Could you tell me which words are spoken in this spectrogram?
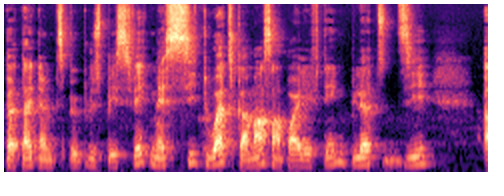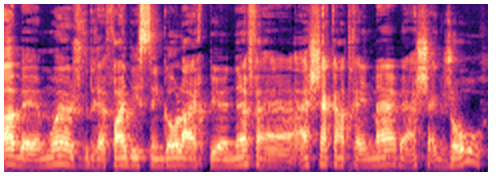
peut-être un petit peu plus spécifiques, mais si toi, tu commences en powerlifting, puis là, tu te dis, ah ben moi je voudrais faire des singles à RPE 9 à, chaque entraînement, ben, à chaque jour,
